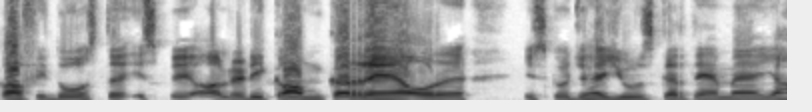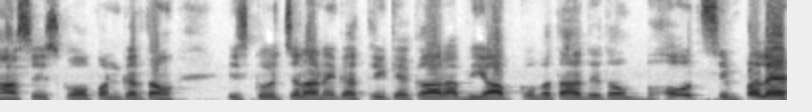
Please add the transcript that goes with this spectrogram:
काफ़ी दोस्त इस पे ऑलरेडी काम कर रहे हैं और इसको जो है यूज़ करते हैं। मैं यहाँ से इसको ओपन करता हूँ। इसको चलाने का तरीक़ाकार अभी आपको बता देता हूँ। बहुत सिंपल है।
